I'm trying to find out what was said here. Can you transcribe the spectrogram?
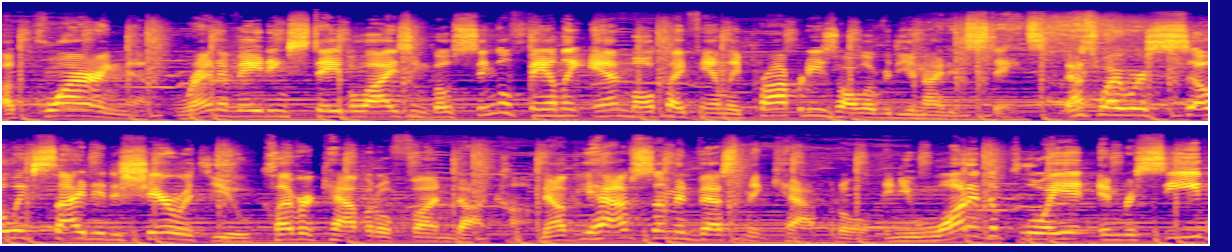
acquiring them, renovating, stabilizing both single family and multifamily properties all over the United States. That's why we're so excited to share with you clevercapitalfund.com. Now, if you have some investment capital and you want to deploy it and receive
